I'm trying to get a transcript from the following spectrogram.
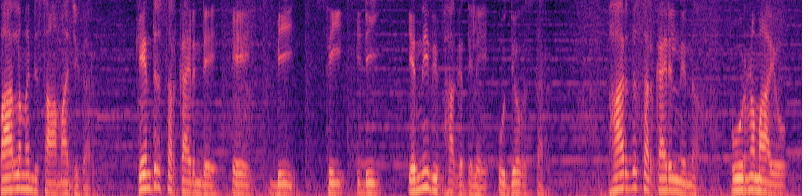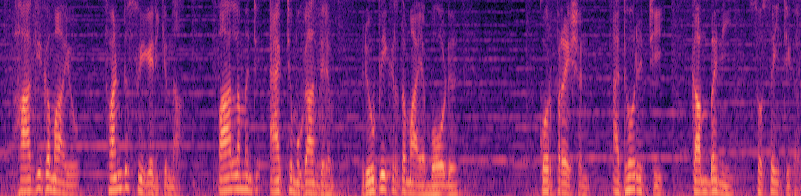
പാർലമെന്റ് സാമാജികർ കേന്ദ്ര സർക്കാരിന്റെ എ ബി സി ഡി എന്നീ വിഭാഗത്തിലെ ഉദ്യോഗസ്ഥർ. ഭാരത സർക്കാരിൽ നിന്ന് പൂർണമായോ ഭാഗികമായോ ഫണ്ട് സ്വീകരിക്കുന്ന പാർലമെന്റ് ആക്ട് മുഖാന്തരം രൂപീകൃതമായ ബോർഡ് കോർപ്പറേഷൻ അതോറിറ്റി കമ്പനി സൊസൈറ്റികൾ.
